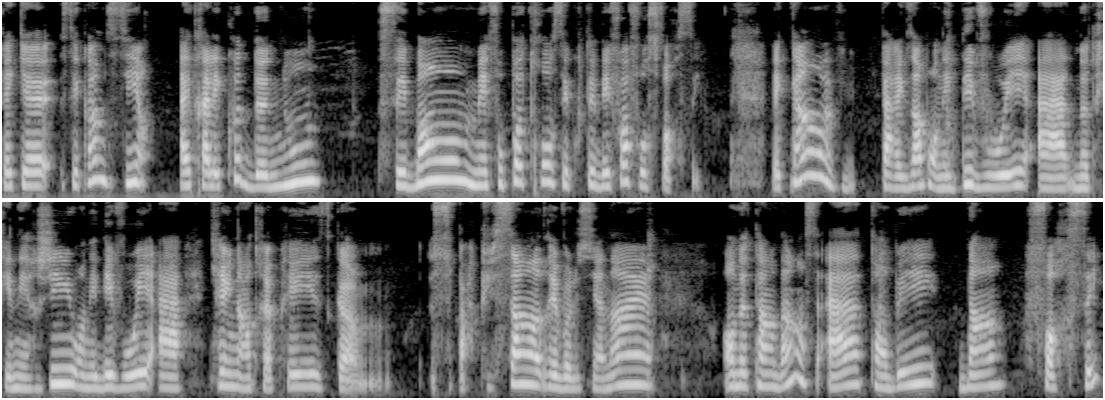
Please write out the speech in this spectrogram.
Fait que c'est comme si être à l'écoute de nous, c'est bon, mais faut pas trop s'écouter. Des fois, faut se forcer. Fait que quand par exemple, on est dévoué à notre énergie ou on est dévoué à créer une entreprise comme super puissante, révolutionnaire, on a tendance à tomber dans forcer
